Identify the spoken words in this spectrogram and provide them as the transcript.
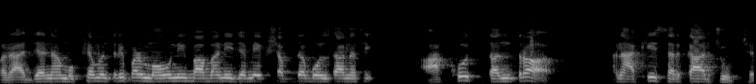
રાજ્યના મુખ્યમંત્રી પણ મૌની બાબાની જેમ એક શબ્દ બોલતા નથી. આખું તંત્ર અને આખી સરકાર ચૂપ છે.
